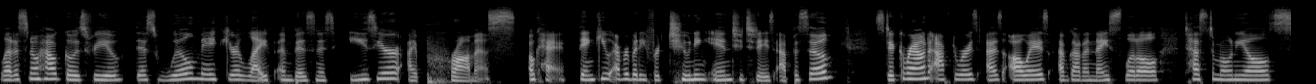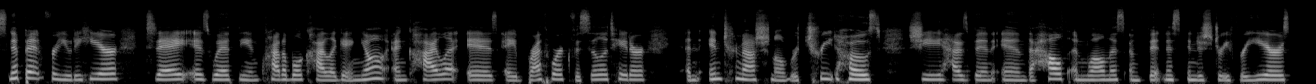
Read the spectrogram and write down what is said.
Let us know how it goes for you. This will make your life and business easier. I promise. Okay. Thank you, everybody, for tuning in to today's episode. Stick around afterwards. As always, I've got a nice little testimonial snippet for you to hear. Today is with the incredible Kyla Gagnon, and Kyla is a breathwork facilitator an international retreat host. She has been in the health and wellness and fitness industry for years.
